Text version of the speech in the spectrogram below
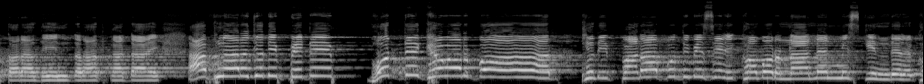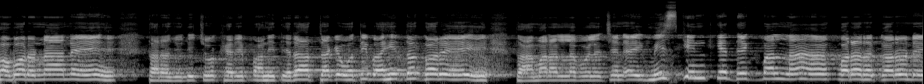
তারা দিন রাত কাটায়। আপনার যদি পেটে ভর্তি খাওয়ার পর যদি পাড়া প্রতিবেশীর খবর না নেন, মিসকিনদের খবর না নে, তারা যদি চোখের পানিতে রাতটাকে অতিবাহিত করে, তো আমার আল্লাহ বলেছেন, এই মিসকিনকে দেখভাল না করার কারণে,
